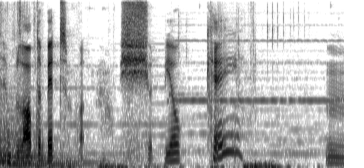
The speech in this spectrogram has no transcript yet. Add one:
They blobbed a bit, but should be okay. Hmm.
